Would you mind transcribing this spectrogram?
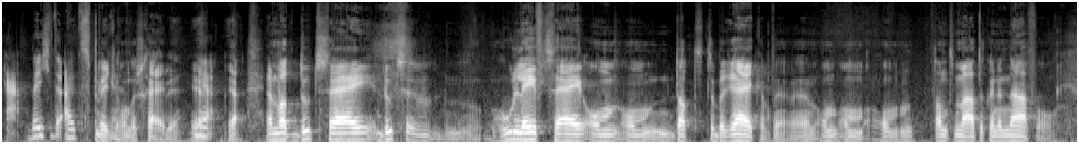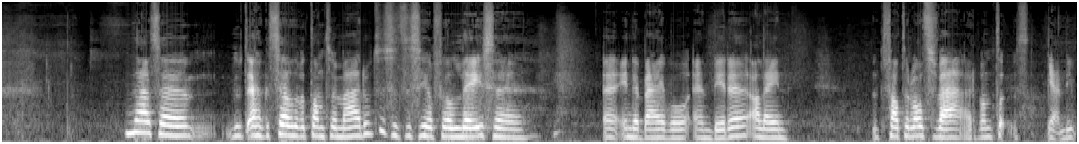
ja, een beetje eruit Een springen. beetje onderscheiden. Ja, Ja. ja. En wat doet zij, doet ze, hoe leeft zij om, om dat te bereiken? Eh, Om, om, om Tante Ma te kunnen navolgen? Nou, ze doet eigenlijk hetzelfde wat Tante Ma doet. Dus het is heel veel lezen eh, in de Bijbel en bidden. Alleen, het valt er wel zwaar. Want ja, die,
